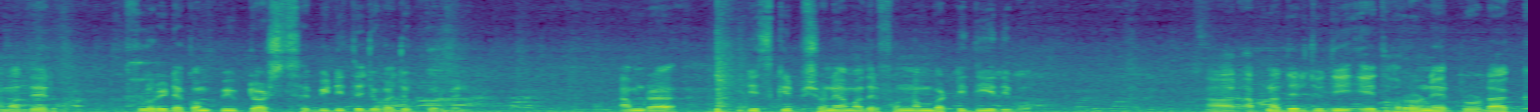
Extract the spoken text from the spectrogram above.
আমাদের ফ্লোরিডা কম্পিউটার্স বিডিতে যোগাযোগ করবেন। আমরা ডিসক্রিপশনে আমাদের ফোন নাম্বারটি দিয়ে দিব। আর আপনাদের যদি এ ধরনের প্রোডাক্ট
